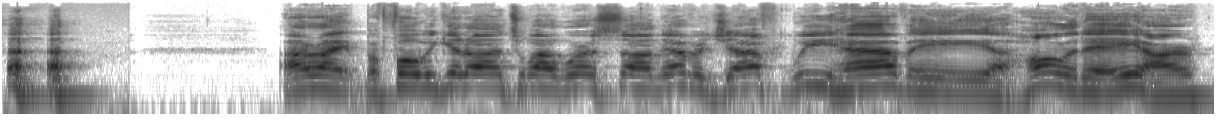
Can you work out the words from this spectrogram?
All right, before we get on to our worst song ever, Jeff, we have a holiday, our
